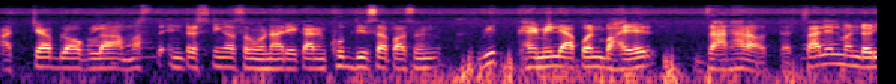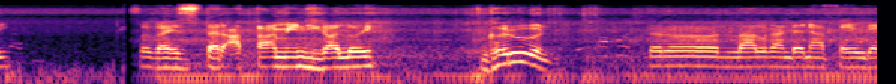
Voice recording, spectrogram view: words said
आजच्या ब्लॉगला मस्त इंटरेस्टिंग असं होणार आहे कारण खूप दिवसापासून विथ फॅमिली आपण बाहेर जाणार आहोत. तर चालेल मंडळी. सो गाईज तर आता आम्ही निघालोय घरून. तर लाल गांड्याने आता एवढ्या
